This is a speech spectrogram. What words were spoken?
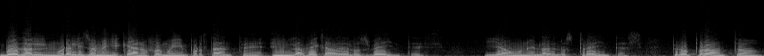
Bueno, el muralismo mexicano fue muy importante en la década de los 20 y aún en la de los 30, pero pronto,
